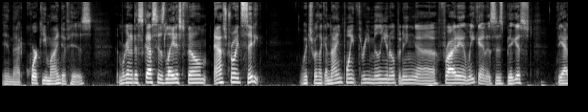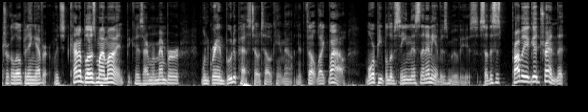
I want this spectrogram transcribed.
in that quirky mind of his, and we're going to discuss his latest film, Asteroid City, which with like a 9.3 million opening uh, Friday and weekend is his biggest theatrical opening ever, which kind of blows my mind because I remember when Grand Budapest Hotel came out and it felt like, wow, more people have seen this than any of his movies. So this is probably a good trend that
